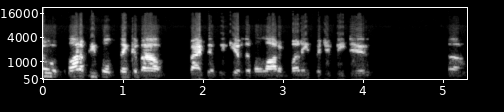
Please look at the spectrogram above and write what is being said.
know a lot of people think about the fact that we give them a lot of money, which we do. Um,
